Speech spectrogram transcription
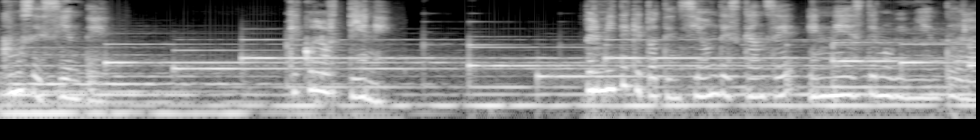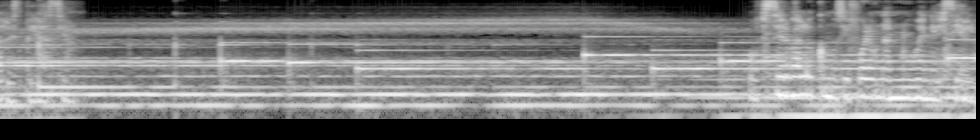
¿Cómo se siente? ¿Qué color tiene? Permite que tu atención descanse en este movimiento de la respiración. Obsérvalo como si fuera una nube en el cielo.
